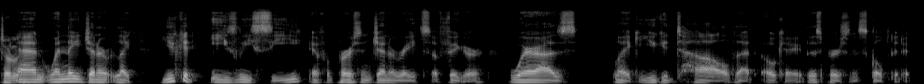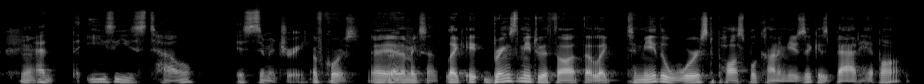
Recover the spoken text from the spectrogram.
Totally. And when they generate, like, you could easily see if a person generates a figure, whereas, like, you could tell that, okay, this person sculpted it. Yeah. And the easiest tell is symmetry. Of course. Yeah, yeah, Right. that makes sense. Like it brings me to a thought that like to me the worst possible kind of music is bad hip hop.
